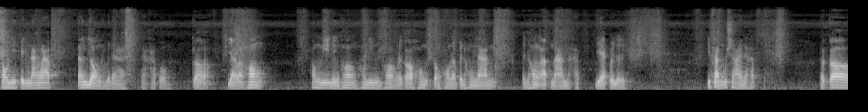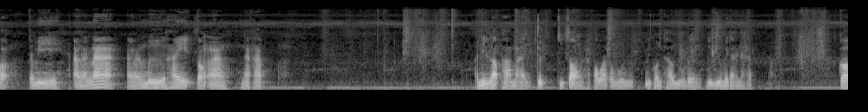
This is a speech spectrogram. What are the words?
ห้องนี้เป็นนั่งรับนั่งยองธรรมดานะครับ ผม ก็อย่างละห้อง ห้องนี้หนึ่งห้อง ห้องนี้หนึ่งห้อง แล้วก็ห้องตรงห้องนั้นเป็นห้องน้ำเป็นห้องอาบน้ำนะครับ แยกไว้เลยที่ฝั่งผู้ชายนะครับ แล้วก็ จะมีอ่างล้างหน้าอ่างล้างมือให้สองอ่างนะครับ อันนี้เราพามาจุดที่สองครับ เพราะว่าตรงนู้นมีคนเข้าอยู่เลยรีวิวไม่ได้นะครับ ก็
